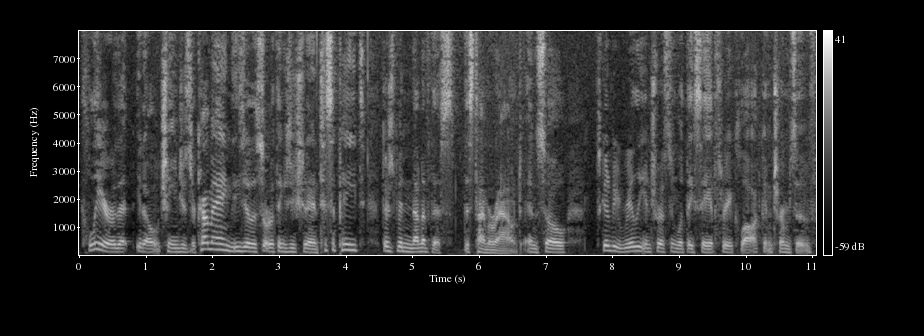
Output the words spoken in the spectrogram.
clear that you know changes are coming. These are the sort of things you should anticipate. There's been none of this this time around, and so it's going to be really interesting what they say at three o'clock in terms of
